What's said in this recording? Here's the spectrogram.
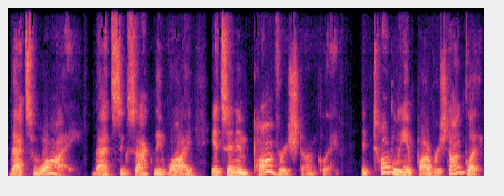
That's why. That's exactly why it's an impoverished enclave, a totally impoverished enclave.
